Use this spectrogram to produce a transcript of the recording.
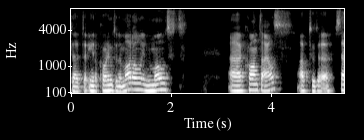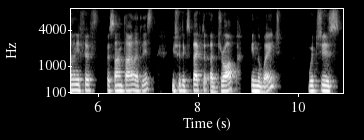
that according to the model, in most uh, quantiles, up to the 75th percentile at least, you should expect a drop in the wage, which is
